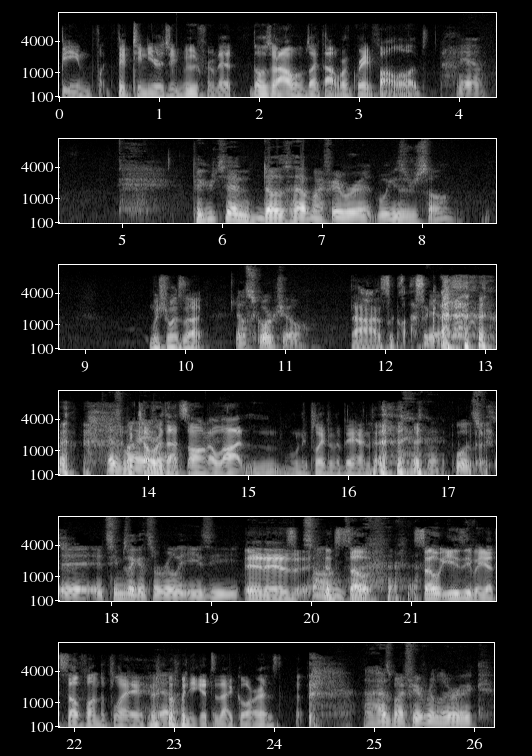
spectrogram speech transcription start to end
being like 15 years removed from it. Those albums I thought were great follow ups. Yeah. Pinkerton does have my favorite Weezer song. Which one's that? El Scorcho. Ah, it's a classic. Yeah. my, we covered uh, that song a lot when we played in the band. well, it, it, seems like it's a really easy. It is. It's so so easy, but yet so fun to play yeah. when you get to that chorus. Uh, has my favorite lyric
